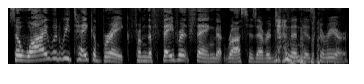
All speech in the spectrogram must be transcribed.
So why would we take a break from the favorite thing that Russ has ever done in his career?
